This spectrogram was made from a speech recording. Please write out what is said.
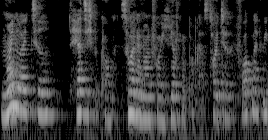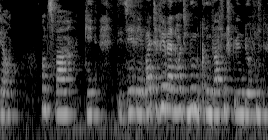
Moin Leute, herzlich willkommen zu einer neuen Folge hier auf meinem Podcast. Heute Fortnite wieder. Und zwar geht die Serie weiter. Wir werden heute nur mit grünen Waffen spielen dürfen.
